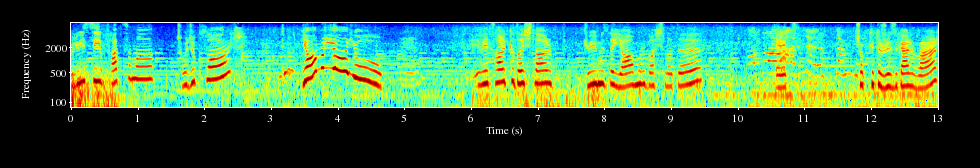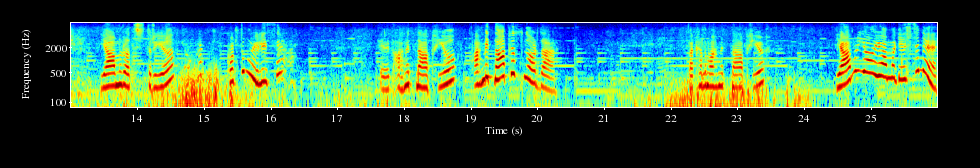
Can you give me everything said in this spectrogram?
Hulusi, Fatma, çocuklar. Yağmur yağıyor. Evet arkadaşlar köyümüzde yağmur başladı. Evet çok kötü rüzgar var. Yağmur atıştırıyor. Korktun mu Hulusi? Evet Ahmet ne yapıyor? Ahmet ne yapıyorsun orada? Bakalım Ahmet ne yapıyor? Yağmur yağıyor ama gelsene.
